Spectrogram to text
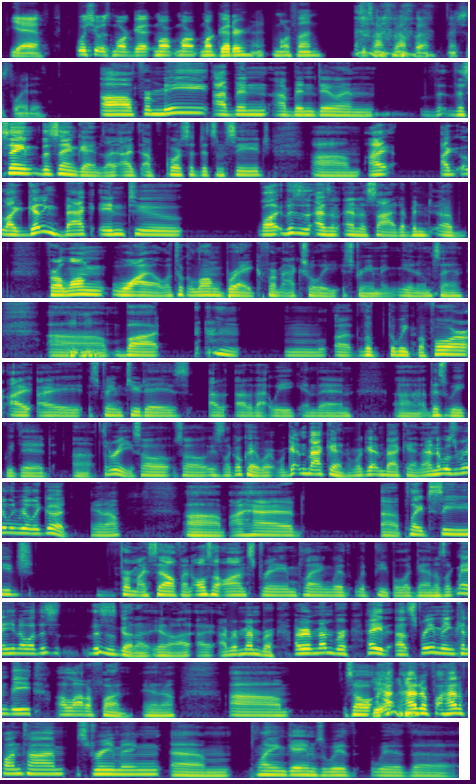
Yeah, Wish it was more good, more more more gooder, uh, more fun to talk about, but that's just the way it is. Uh, for me, I've been I've been doing the, the same the same games. I, I of course I did some Siege. Um, I I like getting back into. Well, this is as an, an aside. I've been uh, for a long while. I took a long break from actually streaming. You know what I'm saying? Mm-hmm. Um, mm-hmm. but Mm, uh, the, week before, I, I streamed two days out, out of that week, and then uh, this week we did uh, three. So so it's like okay, we're we're getting back in, we're getting back in, and it was really really good. You know, um, I had uh, played Siege for myself and also on stream playing with with people again. I was like, man, you know what? This this is good. I, you know, I I remember I remember. Hey, uh, streaming can be a lot of fun. You know. Um, so yeah, I had a had a fun time streaming, um, playing games with with uh,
